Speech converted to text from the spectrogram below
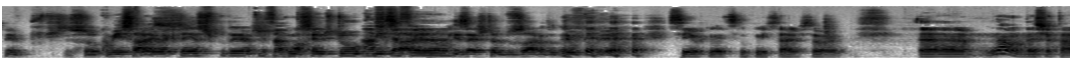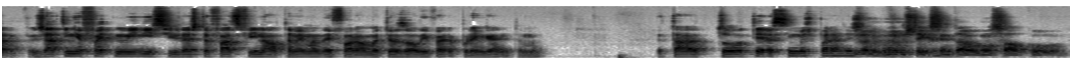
Tipo, se o comissário é que tem esses poderes. Exato. Ou sendo tu o comissário e essa- não quiseste abusar do teu poder. Sim, o comiss- o comissário sou eu. Ah, não, deixa estar. Já tinha feito no início desta fase final, também mandei fora o Mateus Oliveira, por engano também. Estou a ter assim umas paradas. vamos, vamos ter que sentar o Gonçalo com, o-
